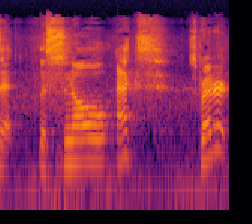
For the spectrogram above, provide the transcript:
it. The SnowEx spreader.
